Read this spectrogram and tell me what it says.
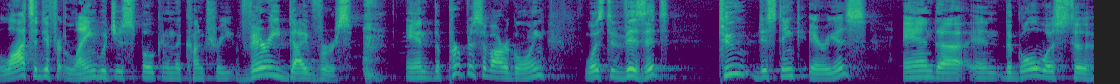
lots of different languages spoken in the country, very diverse. and the purpose of our going was to visit two distinct areas. And, uh, and the goal was to,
